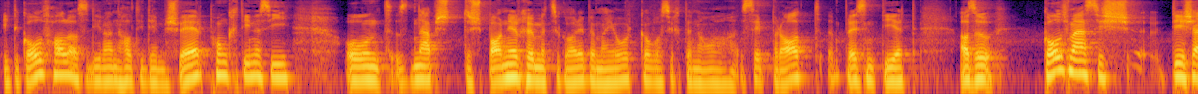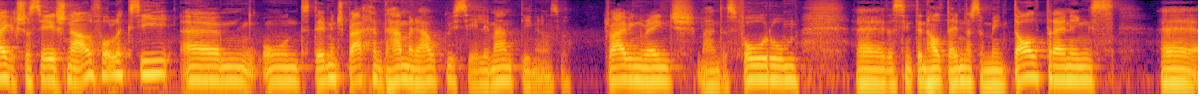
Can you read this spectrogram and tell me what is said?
in der Golfhalle, also die wollen halt in dem Schwerpunkt drin sein. Und nebst den Spaniern kommen sogar eben Mallorca, wo sich dann auch separat präsentiert. Also Golfmesse ist, die ist eigentlich schon sehr schnell voll gewesen, ähm, und dementsprechend haben wir auch gewisse Elemente drin. Also Driving Range, wir haben das Forum, äh, das sind dann halt dann so Mentaltrainings, äh,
